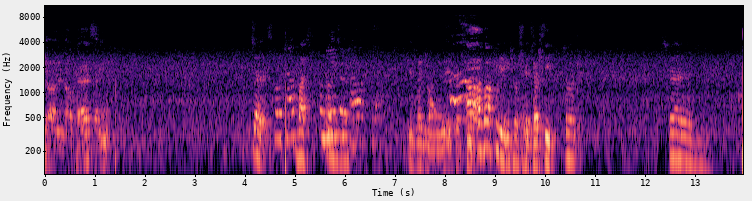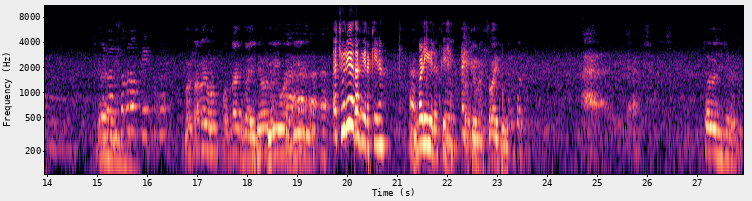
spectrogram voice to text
या अल्लाह खैर करीम चल। बस। दो अब आप चल। छुरी है। तक रखी ना। बड़ी भी रखी। चलो जी चलो जी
